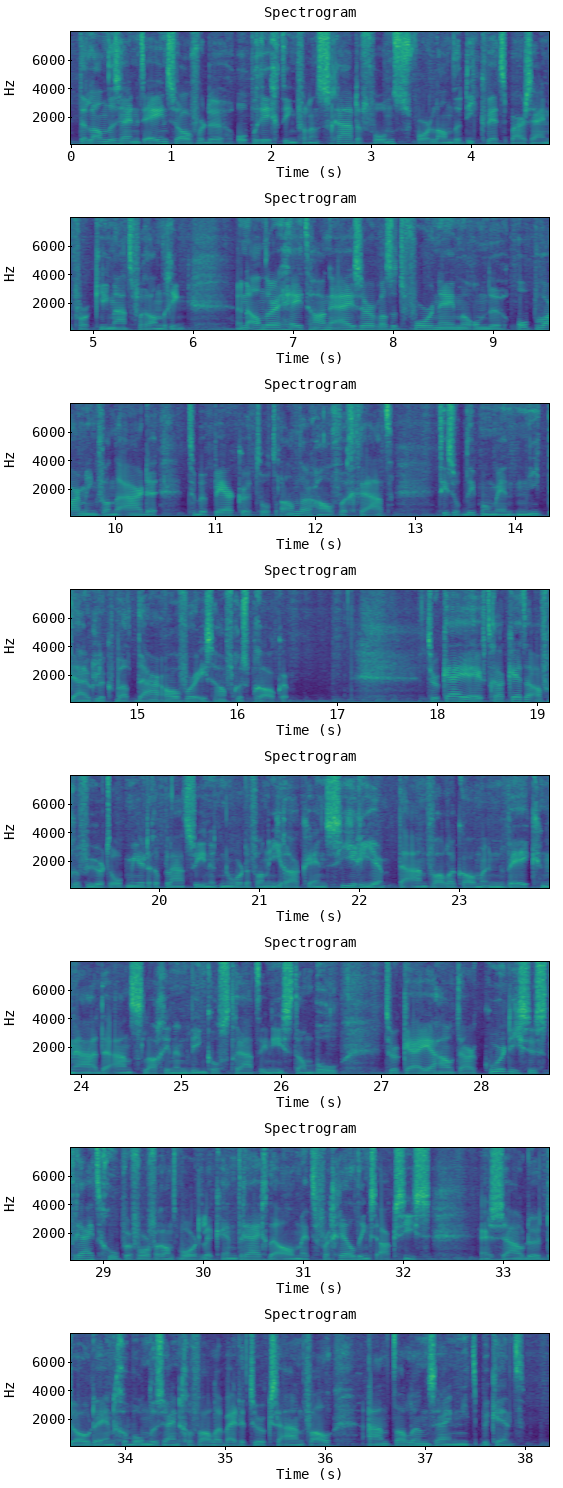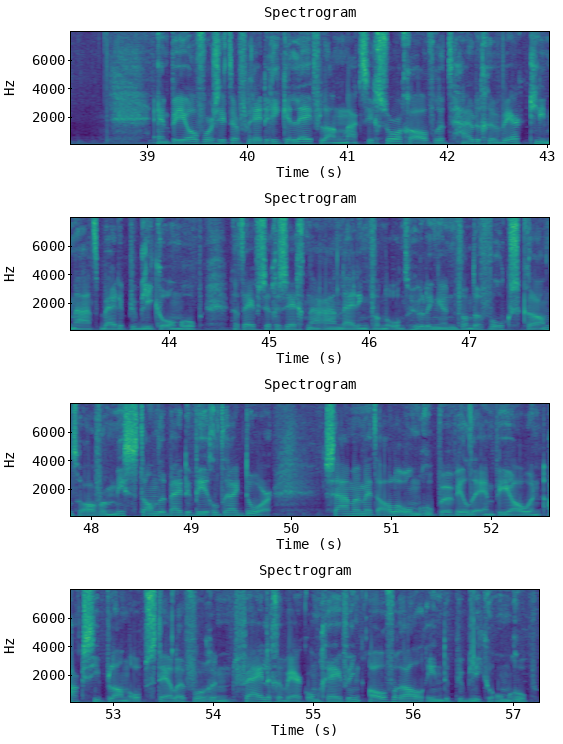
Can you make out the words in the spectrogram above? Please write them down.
De landen zijn het eens over de oprichting van een schadefonds... voor landen die kwetsbaar zijn voor klimaatverandering. Een ander heet hangijzer was het voornemen om de opwarming van de aarde... te beperken tot anderhalve graad. Het is op dit moment niet duidelijk wat daarover is afgesproken. Turkije heeft raketten afgevuurd op meerdere plaatsen in het noorden van Irak en Syrië. De aanvallen komen een week na de aanslag in een winkelstraat in Istanbul. Turkije houdt daar Koerdische strijdgroepen voor verantwoordelijk en dreigde al met vergeldingsacties. Er zouden doden en gewonden zijn gevallen bij de Turkse aanval. Aantallen zijn niet bekend. NPO-voorzitter Frederike Leeflang maakt zich zorgen over het huidige werkklimaat bij de publieke omroep. Dat heeft ze gezegd naar aanleiding van de onthullingen van de Volkskrant over misstanden bij de Wereld Draait Door. Samen met alle omroepen wil de NPO een actieplan opstellen voor een veilige werkomgeving overal in de publieke omroep.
